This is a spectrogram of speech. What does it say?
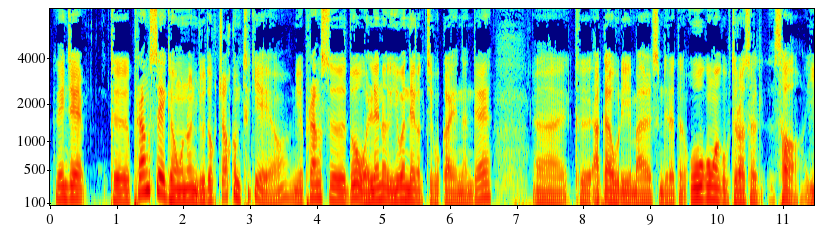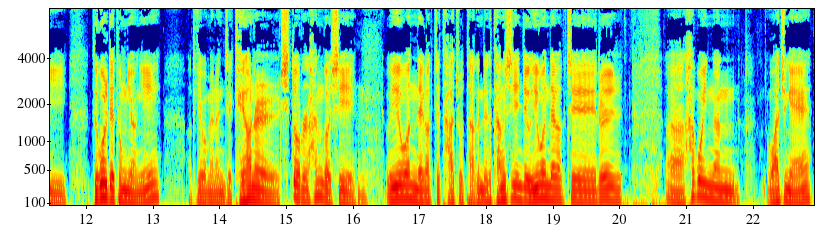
근데 이제 그 프랑스의 경우는 유독 조금 특이해요. 이 프랑스도 원래는 의원 내각제 국가였는데 어, 그, 아까 우리 말씀드렸던 5공화국 들어서서 이 드골 대통령이 어떻게 보면은 이제 개헌을 시도를 한 것이 의원 내각제 다 좋다. 근데 그 당시 이제 의원 내각제를 어, 하고 있는 와중에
